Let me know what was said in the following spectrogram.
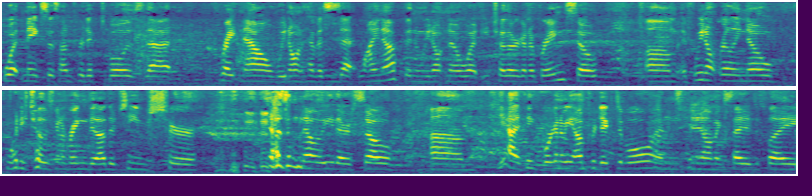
what makes us unpredictable is that right now we don't have a set lineup and we don't know what each other are going to bring. So um, if we don't really know what each other's going to bring, the other team sure doesn't know either. So um, yeah, I think we're going to be unpredictable, and you know I'm excited to play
